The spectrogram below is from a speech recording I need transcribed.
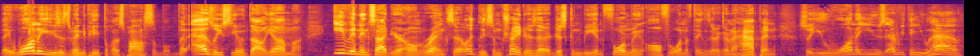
they want to use as many people as possible. But as we've seen with Aoyama, even inside your own ranks, there are likely some traders that are just going to be informing all for one of the things that are going to happen. So you want to use everything you have,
